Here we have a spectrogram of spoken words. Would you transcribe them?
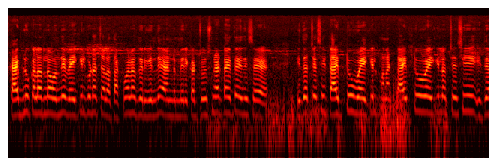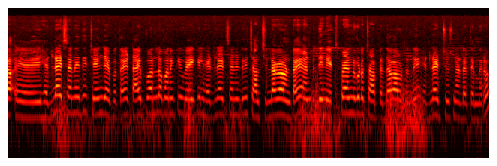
స్కై బ్లూ కలర్లో ఉంది. వెహికల్ కూడా చాలా తక్కువలో తిరిగింది. అండ్ మీరు ఇక్కడ చూసినట్టయితే ఇది సే- ఇది వచ్చేసి టైప్ టూ వెహికల్. మనకు టైప్ టూ వెహికల్ వచ్చేసి ఇది హెడ్ లైట్స్ అనేది చేంజ్ అయిపోతాయి. టైప్ వన్లో మనకి వెహికల్ హెడ్ లైట్స్ అనేటివి చాలా చిల్లగా ఉంటాయి. అండ్ దీని ఎక్స్పాండ్ కూడా చాలా పెద్దగా ఉంటుంది. హెడ్ లైట్ చూసినట్టయితే మీరు.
